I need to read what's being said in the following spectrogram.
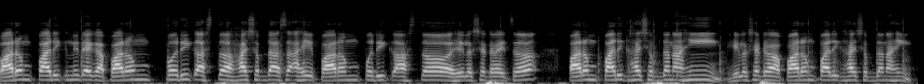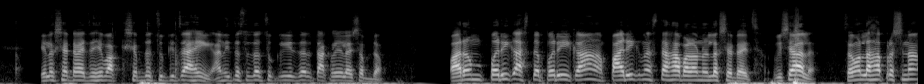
पारंपरिक नीट आहे का पारंपरिक असतं हा शब्द असा आहे पारंपरिक असतं हे लक्षात ठेवायचं. पारंपरिक हा शब्द नाही हे लक्षात ठेवा पारंपरिक हा शब्द नाही हे लक्षात ठेवायचं हे वाक्य शब्द चुकीचा आहे आणि इथं सुद्धा चुकीचा टाकलेला शब्द पारंपरिक असतं परीक हा. पारिक नसतं हा बाळांनो लक्षात ठेवायचं विशाल समजला हा प्रश्न?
